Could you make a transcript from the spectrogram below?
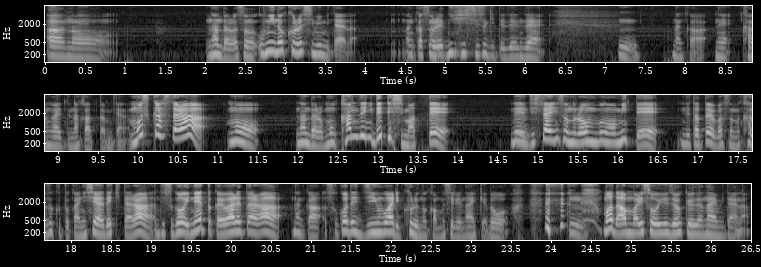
あのなんだろうその生みの苦しみみたいな。なんかそれに必死すぎて全然、うん。なんかね考えてなかったみたいな。もしかしたらもうなんだろうもう完全に出てしまってで、うん。実際にその論文を見てで例えばその家族とかにシェアできたらですごいねとか言われたらなんかそこでじんわり来るのかもしれないけどうん。まだあんまりそういう状況じゃないみたいな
